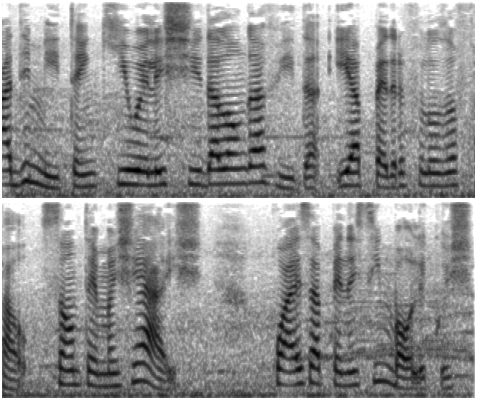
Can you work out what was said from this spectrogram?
admitem que o elixir da longa vida e a pedra filosofal são temas reais, quais apenas simbólicos,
